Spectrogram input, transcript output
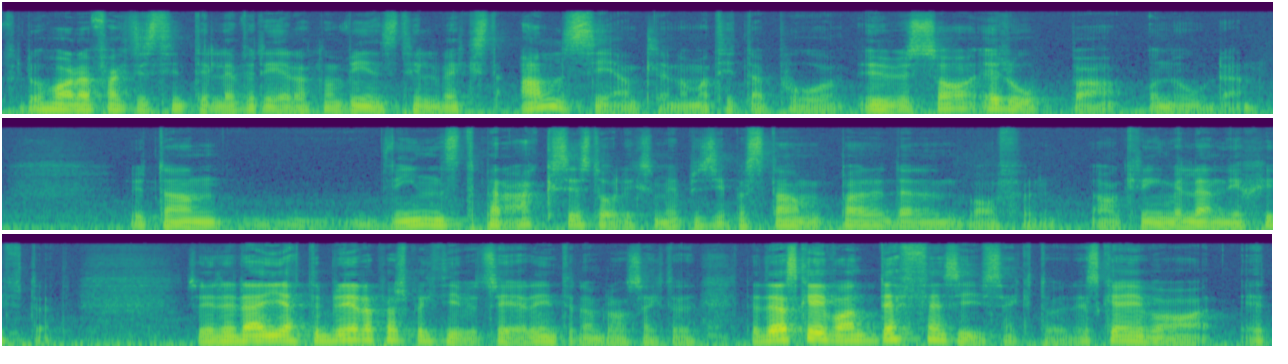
För då har den faktiskt inte levererat någon vinsttillväxt alls egentligen om man tittar på USA, Europa och Norden. Utan vinst per aktie står liksom i princip och stampar där den var för, ja, kring millennieskiftet. Så i det där jättebreda perspektivet så är det inte en bra sektor. Det där ska ju vara en defensiv sektor. Det ska ju vara, ett,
